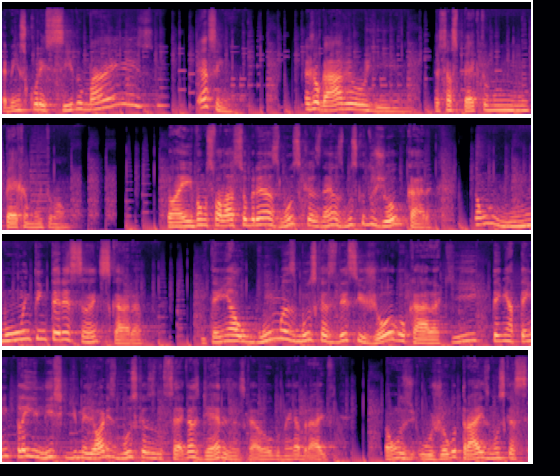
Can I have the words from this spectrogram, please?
É bem escurecido, mas é assim, é jogável e esse aspecto não, não peca muito não. Então aí vamos falar sobre as músicas, né? As músicas do jogo, cara. São muito interessantes, cara. E tem algumas músicas desse jogo, cara, que tem até em playlist de melhores músicas do Sega Genesis, cara, ou do Mega Drive. Então o, jogo traz músicas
